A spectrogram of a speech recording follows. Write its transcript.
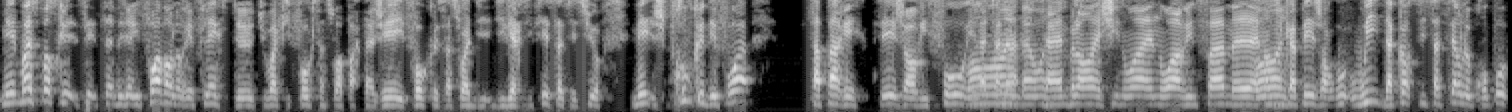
Mais moi, je pense que c'est, ça veut dire, il faut avoir le réflexe de, tu vois, qu'il faut que ça soit partagé, il faut que ça soit di- diversifié, ça c'est sûr. Mais je trouve que des fois, ça paraît, tu sais, genre il faut, et là t'as, un, ben ouais. un blanc, un chinois, un noir, une femme, euh, un handicapé, genre ou- oui, d'accord, si ça sert le propos,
